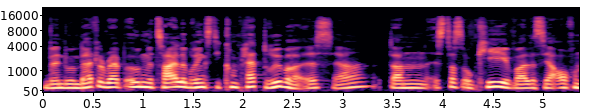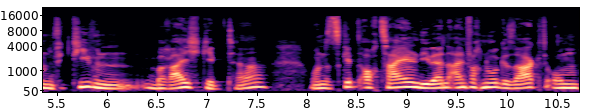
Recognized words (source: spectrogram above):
wenn du im Battle Rap irgendeine Zeile bringst, die komplett drüber ist, ja, dann ist das okay, weil es ja auch einen fiktiven Bereich gibt, ja. Und es gibt auch Zeilen, die werden einfach nur gesagt, um,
